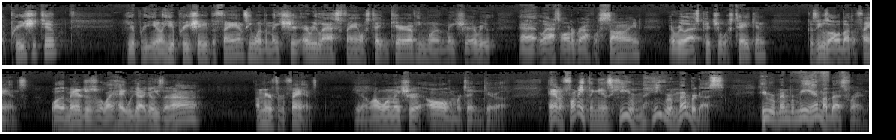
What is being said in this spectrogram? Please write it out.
appreciative. He you know he appreciated the fans. He wanted to make sure every last fan was taken care of. He wanted to make sure every last autograph was signed, every last picture was taken, because he was all about the fans. While the managers were like, "Hey, we gotta go," he's like, "Ah, I'm here for the fans. You know, I want to make sure that all of them are taken care of." And the funny thing is, he he remembered us. He remembered me and my best friend,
